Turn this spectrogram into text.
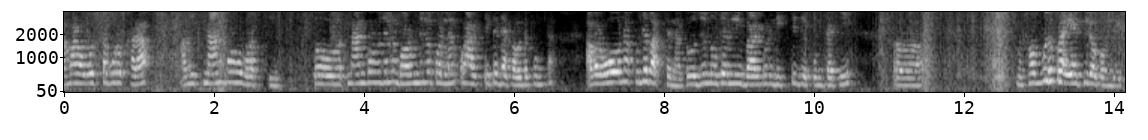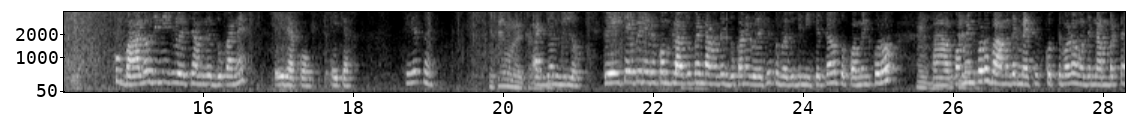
আমার অবস্থা পুরো খারাপ। আমি স্নান করব ভাবছি। তো স্নান করবোর জন্য গরম জলে করলাম ও আর এটা দেখাও ওটা কোনটা? আবার ও না খুঁজে পাচ্ছে না তো ওর জন্য ওকে আমি বার করে দিচ্ছি যে কোনটা কি সবগুলো প্রায় একই রকম দেখছি খুব ভালো জিনিস রয়েছে আমাদের দোকানে। এই দেখো এইটা। ঠিক আছে। একজন নিল। তো এই টাইপের এরকম প্লাজো প্যান্ট আমাদের দোকানে রয়েছে তোমরা যদি নিতে চাও তো কমেন্ট করো। কমেন্ট করো বা আমাদের মেসেজ করতে পারো। আমাদের নাম্বারটা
